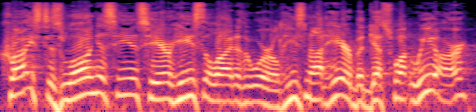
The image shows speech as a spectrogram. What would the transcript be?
Christ, as long as He is here, He's the light of the world. He's not here, but guess what? We are.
